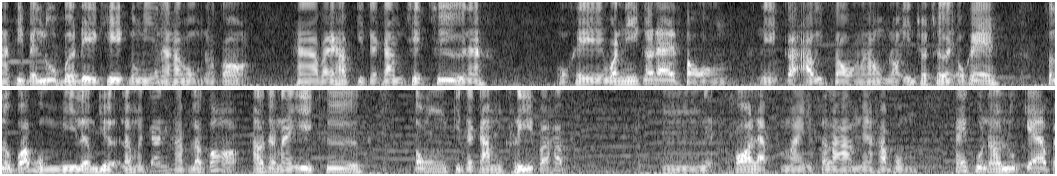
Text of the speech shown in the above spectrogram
นะที่เป็นรูปเบ r ร์เดย์เค้กตรงนี้นะครับผมแล้วก็หาไปครับกิจกรรมเช็คชื่อนะ โอเค วันนี้ก็ได้สอง นี่ก็เอาอีกสองนะครับผมล็อกอินชดเชยโอเค สรุปว่าผมมีเริ่มเยอะแล้วเหมือนกันครับ แล้วก็เอาจากไหนอีกคือตรงกิจกรรมคลิปอะครับอืมเนี่ยคอแลบใหม่สลามเนี่ยครับผมให้คุณเอาลูกแก้วไป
